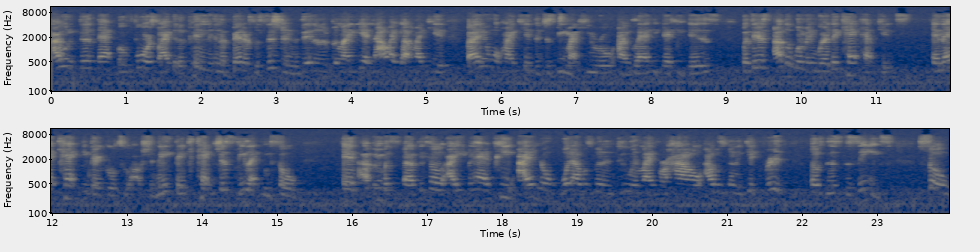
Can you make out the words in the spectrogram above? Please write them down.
I would have done that before so I could have been in a better position. And then it would have been like, yeah, now I got my kid. But I didn't want my kid to just be my hero. I'm glad he, that he is. But there's other women where they can't have kids. And that can't be their go-to option. They, they can't just be like me. So and up, in, up until I even had Pete, I didn't know what I was going to do in life or how I was going to get rid of this disease. So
